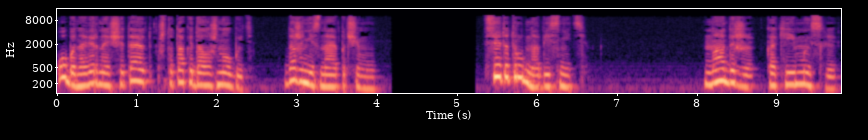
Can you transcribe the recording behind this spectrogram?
Оба, наверное, считают, что так и должно быть, даже не зная почему. Все это трудно объяснить. «Надо же, какие мысли!»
